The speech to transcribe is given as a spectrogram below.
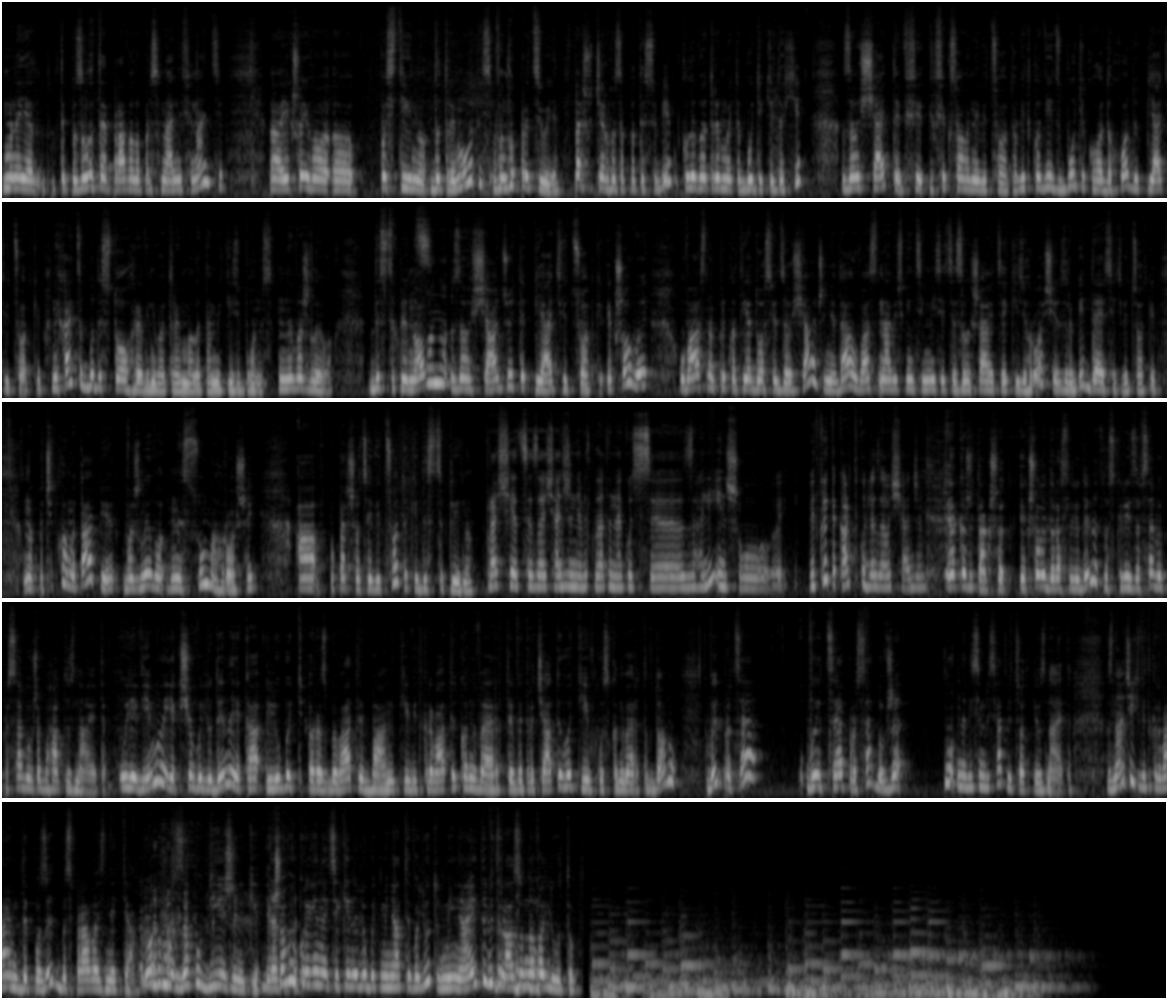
У мене є типу золоте правило персональних фінансів. Е, Якщо його е, постійно дотримуватись, воно працює. В першу чергу заплати собі, коли ви отримуєте будь-який дохід, заощадьте фіксований відсоток. Відкладіть з будь-якого доходу 5%. Нехай це буде 100 гривень. Ви отримали там якийсь бонус. Неважливо. Дисципліновано заощаджуйте 5%. Якщо ви у вас, наприклад, є досвід заощадження, да, у вас навіть в кінці місяця залишаються якісь гроші, зробіть 10%. На початковому етапі важливо не сума грошей, а по-перше, цей відсоток і дисципліна. Краще це заощадження відкладати на якусь е, взагалі іншу відкрити картку для заощаджень. Я кажу так, що якщо ви доросла людина, то скоріш за все ви про себе вже багато знаєте. Уявімо, якщо ви людина, яка любить розбивати банки, відкривати конверти, витрачати готівку з конверту вдома, ви про це ви це про себе вже. Ну, на 80% знаєте. Значить, відкриваємо депозит без права зняття. Робимо запобіжники. Якщо ви українець, який не любить міняти валюту, міняйте відразу на валюту.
